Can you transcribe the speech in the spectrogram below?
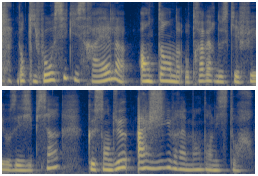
Donc il faut aussi qu'Israël entende, au travers de ce qui est fait aux Égyptiens, que son Dieu agit vraiment dans l'histoire.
